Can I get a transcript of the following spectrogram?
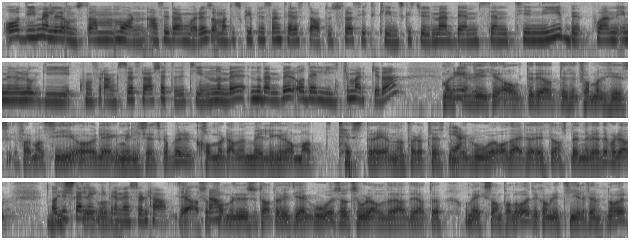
Og de melder onsdag morgen, altså i dag morges om at de skulle presentere status fra sitt kliniske studie med Bemcentinib på en immunologikonferanse fra 6. til 10. november, november, og det liker markedet. Markedet liker alltid det at farmasi, farmasi og legemiddelselskaper kommer da med meldinger om at tester er gjennomført og testene Ja. blir gode. Og det er et eller annet spennende ved det. fordi at Og de skal legge frem resultater. Ja, så kommer det resultater, Hvis de er gode, så tror alle det at om x antall år, det kan bli 10 eller 15 år,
